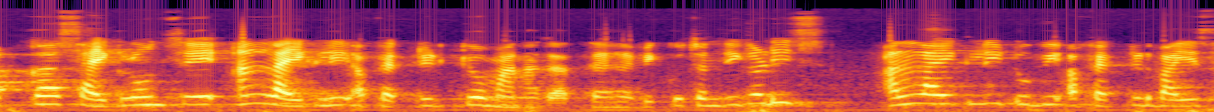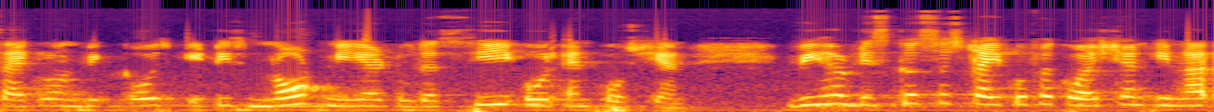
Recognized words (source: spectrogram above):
आपका साइक्लोन से अनलाइकली अफेक्टेड क्यों माना जाता है? Because Chandigarh is unlikely to be affected by a cyclone because it is not near to the sea और an ocean We have discussed such type of a question in our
